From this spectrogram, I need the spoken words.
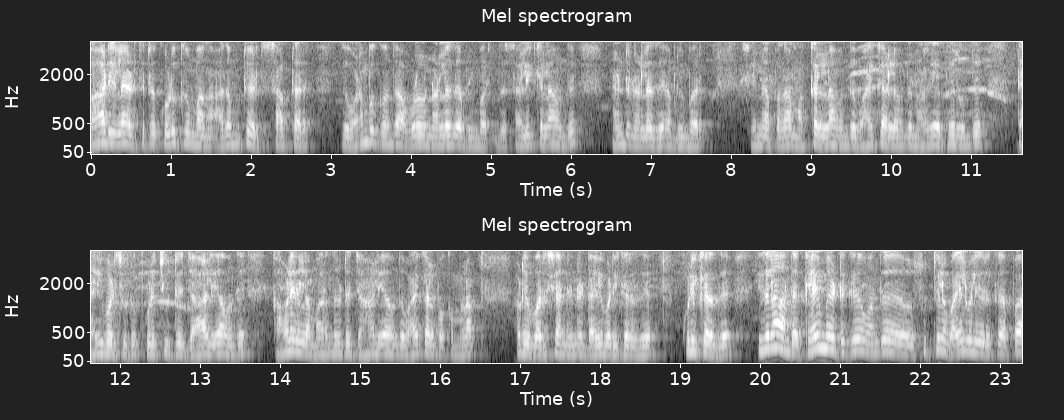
பாடியெல்லாம் எடுத்துகிட்டு கொடுக்கும்பாங்க. அதை மட்டும் எடுத்து சாப்பிட்டாரு. இது உடம்புக்கு வந்து அவ்வளோ நல்லது அப்படிம்பார். இந்த சளிக்கெல்லாம் வந்து நண்டு நல்லது அப்படிம்பார். சரின்னு அப்போ தான் மக்கள்லாம் வந்து வாய்க்காலில் வந்து நிறைய பேர் வந்து டைவ் அடிச்சுக்கிட்டு குளிச்சுக்கிட்டு ஜாலியாக வந்து கவலைகளில் மறந்துக்கிட்டு ஜாலியாக வந்து வாய்க்கால் பக்கமெல்லாம் அப்படியே வரிசையாக நின்று டைவ் அடிக்கிறது குளிக்கிறது. இதெல்லாம் அந்த கிளைமேட்டுக்கு வந்து சுற்றிலும் வயல்வெளி இருக்கப்ப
